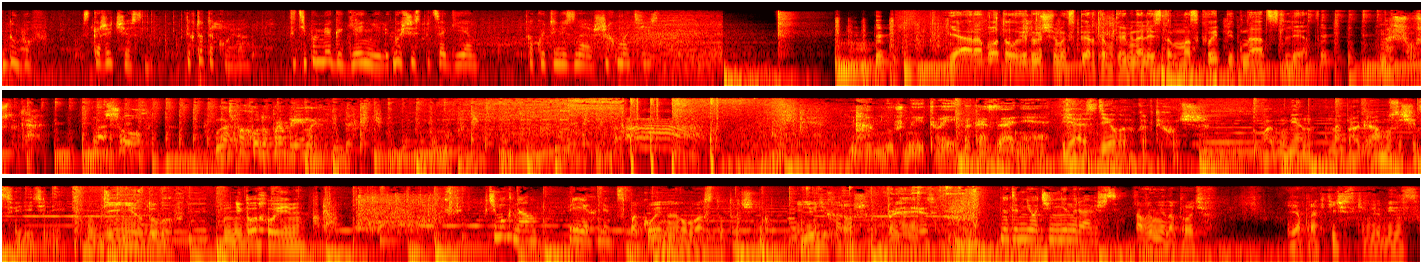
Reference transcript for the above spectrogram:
Дубов, скажи честно, ты кто такой, а? Ты типа мега-гений или высший спецагент? Какой-то, не знаю, шахматист. Я работал ведущим экспертом-криминалистом Москвы 15 лет. Нашел что-то. Нашел. У нас, походу, проблемы. Нужны твои показания. Я сделаю, как ты хочешь. В обмен на программу защиты свидетелей. Денис Дубов. Неплохое имя. Почему к нам приехали? Спокойно у вас тут очень. И люди хорошие. Привет. Но ты мне очень не нравишься. А вы мне напротив. Я практически влюбился.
